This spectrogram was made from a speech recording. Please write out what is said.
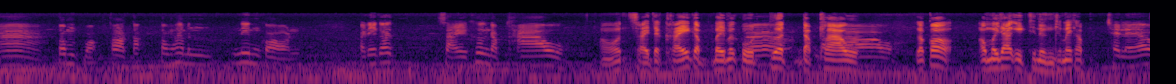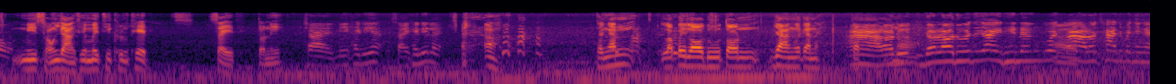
อ่าต้มปอกทอดต้มต้มให้มันนิ่มก่อน อันนี้ก็ใส่เครื่องดับคาว อ๋อใส่ตะไคร้กับใบมะกรูดเพื่อดับคลาว แล้วก็เอามาย่างอีกทีหนึ่งใช่ไหมครับ ใช่แล้ว มีสองอย่างใช่ไหมที่เครื่องเทศใส่ตอนนี้ ใช่ มีแค่นี้ใส่แค่นี้แหละถ้างั้นเราไปรอดูตอนย่างแล้วกันนะอ่าเราดูอ่เดี๋ยวเราดูจะย่างอีกทีนึงว่าอ่าว่ารสชาติจะเป็นยังไง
